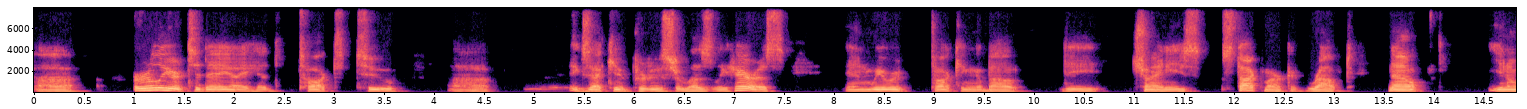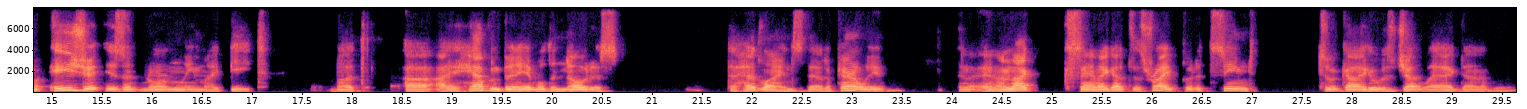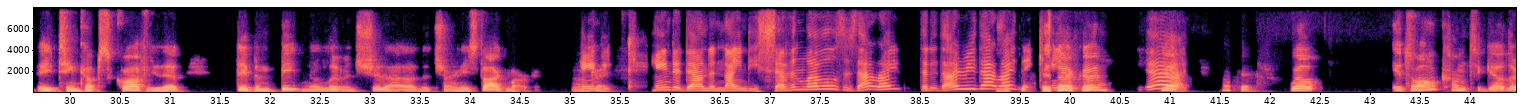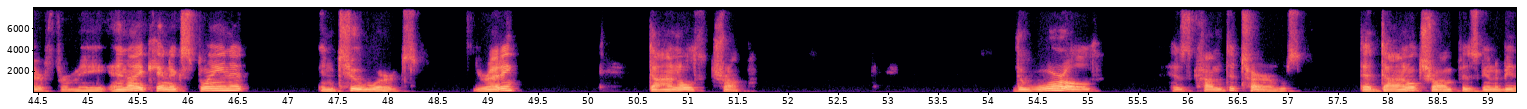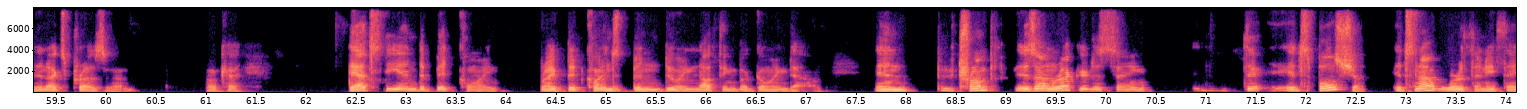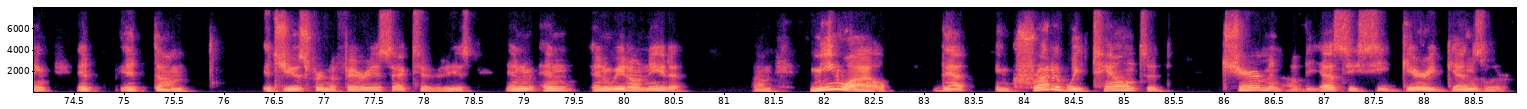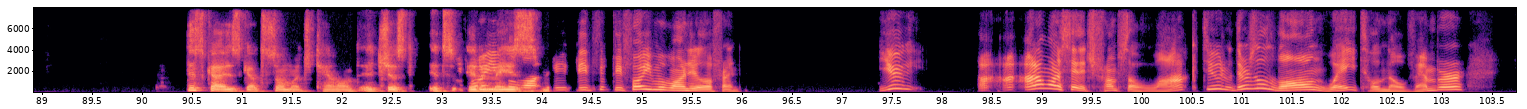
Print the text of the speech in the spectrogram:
Uh, earlier today, I had talked to uh, executive producer Leslie Harris, and we were talking about the Chinese stock market rout. Now, you know, Asia isn't normally my beat, but uh, I haven't been able to notice the headlines that apparently, and, and, I'm not saying I got this right, but it seemed to a guy who was jet lagged on 18 cups of coffee that they've been beating the living shit out of the Chinese stock market. Okay. Caned, it down to 97 levels. Is that right? Did, did I read that right? Is that good? Yeah. yeah. Okay. Well, it's all come together for me, and I can explain it in two words. You ready? Donald Trump. The world has come to terms that Donald Trump is going to be the next president. Okay. That's the end of Bitcoin, right? Bitcoin's been doing nothing but going down. And Trump is on record as saying it's bullshit. It's not worth anything. It it um it's used for nefarious activities and and and we don't need it. Um, meanwhile, that incredibly talented chairman of the SEC, Gary Gensler, this guy has got so much talent. It just it's before it amazes on, me. Before you move on to your little friend, you I, I don't want to say that Trump's a lock, dude. There's a long way till November.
